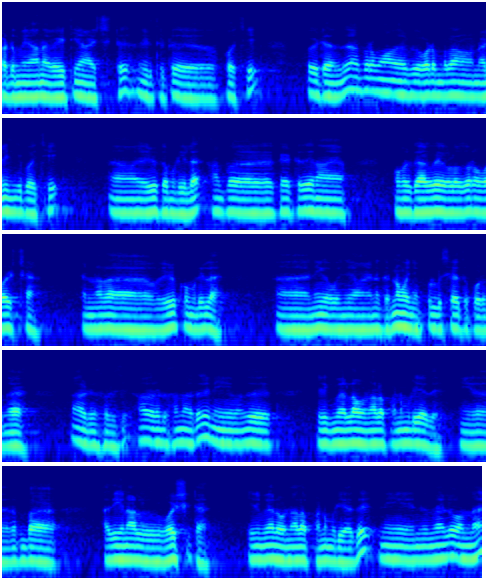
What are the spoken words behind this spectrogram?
கடுமையான வெயிட்டையும் அழைச்சிட்டு இழுத்துட்டு போச்சு. போயிட்டு இருந்தது அப்புறமா அதுக்கு உடம்பெல்லாம் நலிஞ்சு போச்சு. இழுக்க முடியல. அப்போ கேட்டது நான் உங்களுக்காகவே இவ்வளோ தூரம் உழைச்சேன். என்னால் இழுக்க முடியல. நீங்கள் கொஞ்சம் எனக்கு இன்னும் கொஞ்சம் புல் சேர்த்து போடுங்க. அப்படின்னு சொல்லிச்சு. அவர் சொன்னார் நீ வந்து இதுக்கு மேலாம் உன்னால் பண்ண முடியாது. நீ ரொம்ப அதிக நாள் உழைச்சிட்ட. இனிமேல் உன்னால் பண்ண முடியாது. நீ இனிமேல் உன்னை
